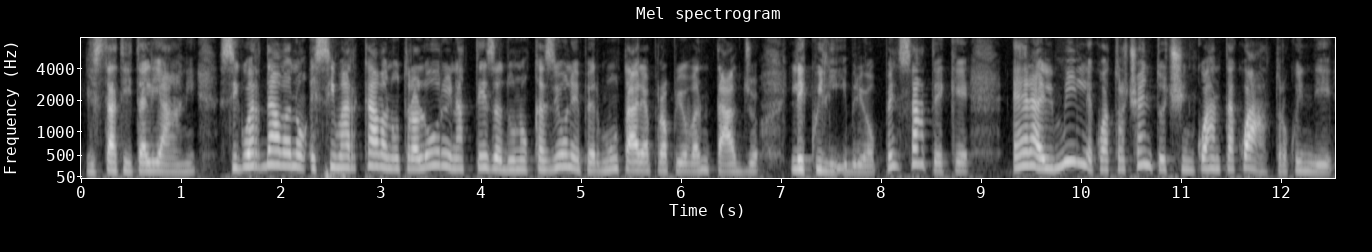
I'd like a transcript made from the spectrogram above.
gli stati italiani si guardavano e si marcavano tra loro in attesa di un'occasione per mutare a proprio vantaggio l'equilibrio. Pensate che era il 1454, quindi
